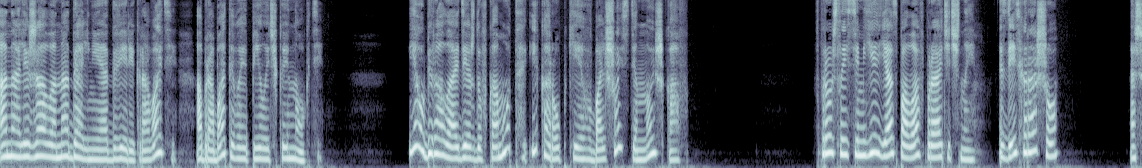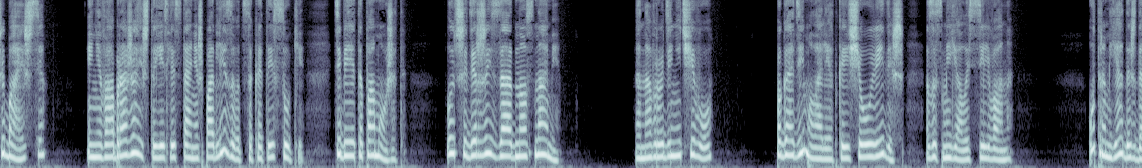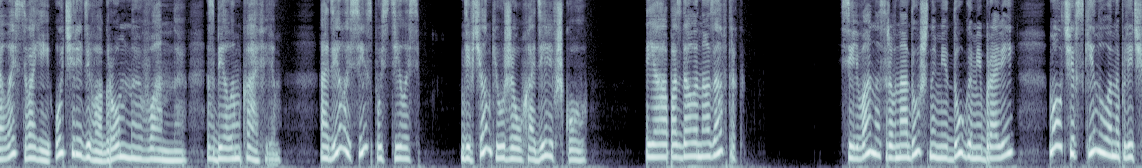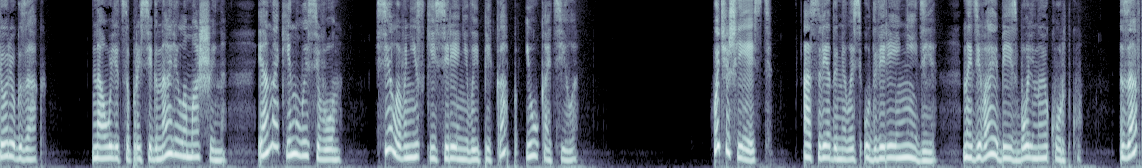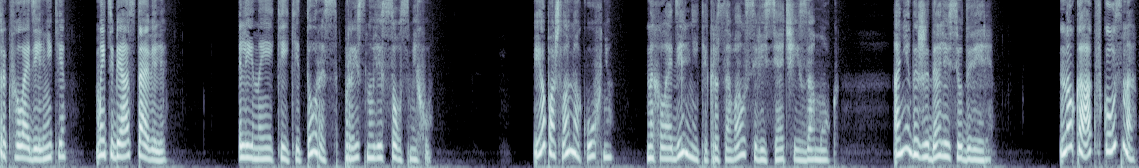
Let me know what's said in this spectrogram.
Она лежала на дальней от двери кровати, обрабатывая пилочкой ногти. Я убирала одежду в комод и коробки в большой стенной шкаф. В прошлой семье я спала в прачечной. Здесь хорошо. Ошибаешься. И не воображай, что если станешь подлизываться к этой суке, Тебе это поможет. Лучше держись заодно с нами». Она вроде ничего. «Погоди, малолетка, еще увидишь», — засмеялась Сильвана. Утром я дождалась своей очереди в огромную ванную с белым кафелем. Оделась и спустилась. Девчонки уже уходили в школу. Я опоздала на завтрак. Сильвана с равнодушными дугами бровей молча вскинула на плечо рюкзак. На улице просигналила машина, и она кинулась вон, села в низкий сиреневый пикап и укатила. «Хочешь есть?» — осведомилась у дверей Нидия, надевая бейсбольную куртку. «Завтрак в холодильнике. Мы тебя оставили». Лина и Кики Торрес прыснули со смеху. Я пошла на кухню. На холодильнике красовался висячий замок. Они дожидались у двери. «Ну как, вкусно?»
